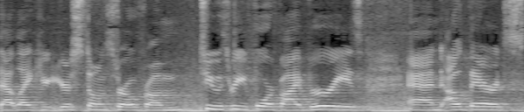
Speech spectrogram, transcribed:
that like you're, you're a stone's throw from two, three, four, five breweries, and out there it's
